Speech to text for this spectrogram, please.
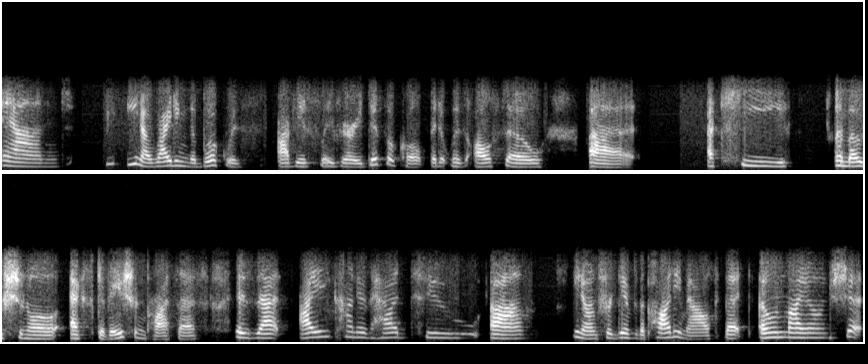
and you know, writing the book was obviously very difficult, but it was also uh, a key emotional excavation process. Is that I kind of had to, um, you know, and forgive the potty mouth, but own my own shit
